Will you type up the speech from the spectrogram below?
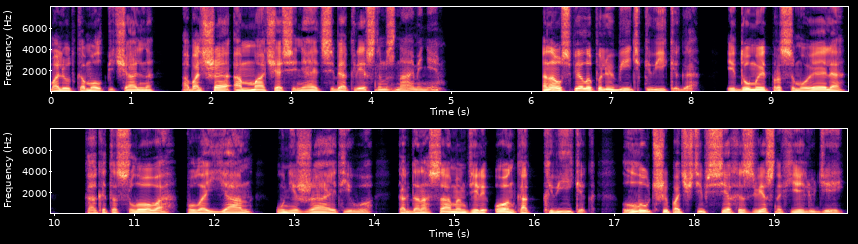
Малютка, мол, печально, а большая Аммача осеняет себя крестным знамением. Она успела полюбить Квикега и думает про Самуэля, как это слово «пулайян» унижает его, когда на самом деле он, как Квикег, лучше почти всех известных ей людей.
